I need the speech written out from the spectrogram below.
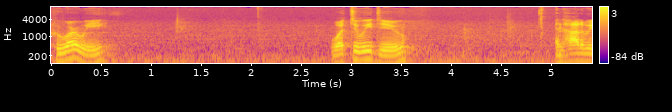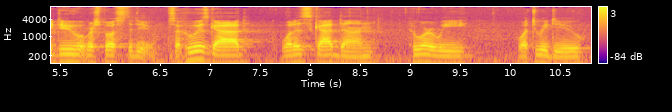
Who are we? What do we do? And how do we do what we're supposed to do? So, who is God? What has God done? Who are we? What do we do?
